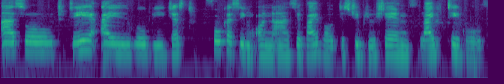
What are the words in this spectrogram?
Uh, so today I will be just focusing on uh, survival distributions, life tables,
